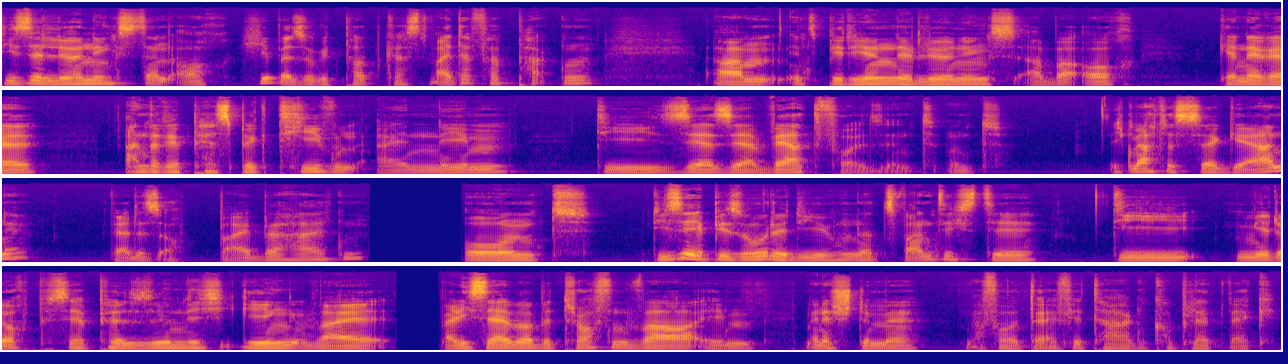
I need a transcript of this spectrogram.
diese Learnings dann auch hier bei Sogit Podcast weiterverpacken, ähm, inspirierende Learnings, aber auch generell andere Perspektiven einnehmen, die sehr, sehr wertvoll sind. Und ich mache das sehr gerne, werde es auch beibehalten. Und diese Episode, die 120. die mir doch sehr persönlich ging, weil, weil ich selber betroffen war, eben meine Stimme war vor drei, vier Tagen komplett weg.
